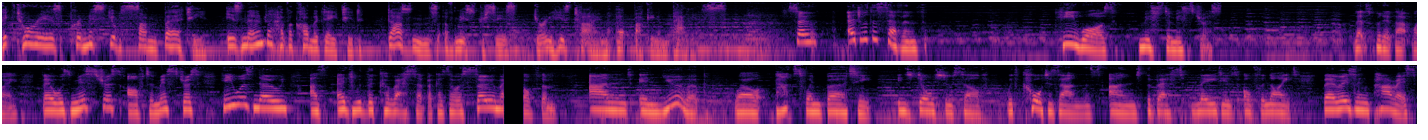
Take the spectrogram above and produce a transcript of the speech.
Victoria's promiscuous son Bertie is known to have accommodated dozens of mistresses during his time at Buckingham Palace. So, Edward VII, he was Mr. Mistress. Let's put it that way. There was mistress after mistress. He was known as Edward the Caresser because there were so many of them. And in Europe, well, that's when Bertie indulged himself with courtesans and the best ladies of the night. There is in Paris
